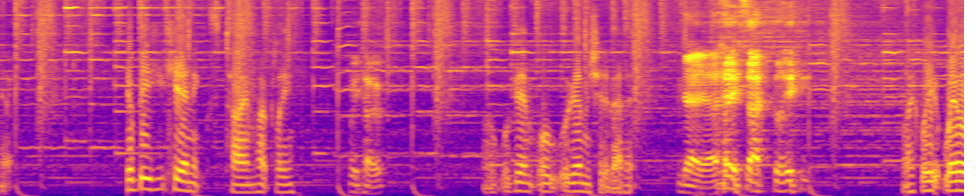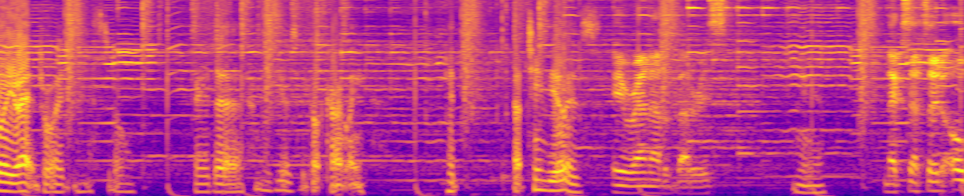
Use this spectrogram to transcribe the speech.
Yeah. He'll be here next time, hopefully. We hope. We'll, we'll give him, we'll, we'll give him shit about it. Yeah, yeah, exactly. Like, where, where were you at, Droid? I missed it all. We the? how many viewers have we got currently? Hit about 10 viewers. He ran out of batteries. Yeah. Next episode, oh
